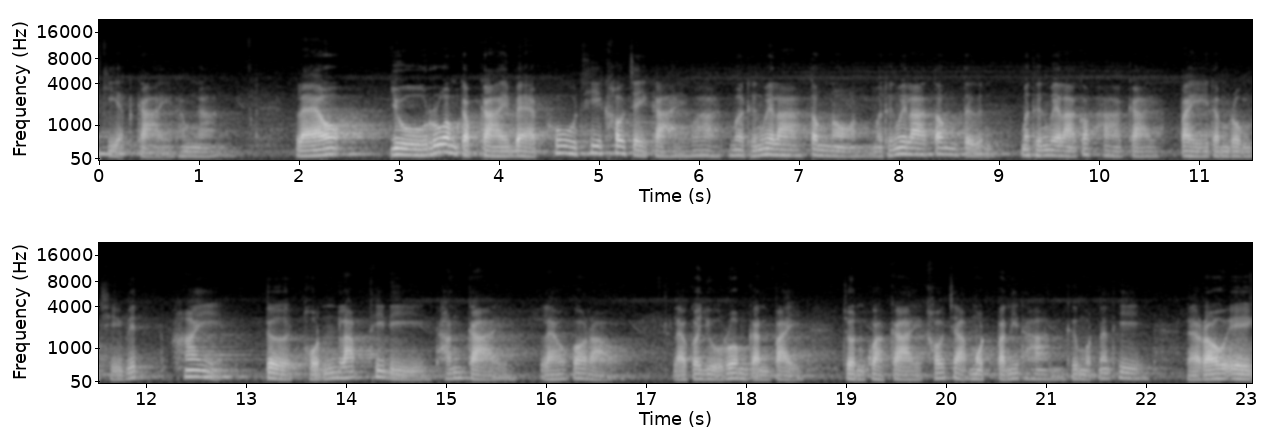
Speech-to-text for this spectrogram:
เกียรติกายทำงาน แล้วอยู่ร่วมกับกายแบบผู้ที่เข้าใจกายว่าเมื่อถึงเวลาต้องนอน เมื่อถึงเวลาต้องตื่น เมื่อถึงเวลาก็พากายไปดำรงชีวิต ให้เกิดผลลัพธ์ที่ดีทั้งกายแล้วก็เรา แล้วก็อยู่ร่วมกันไป จนกว่ากายเขาจะหมดปณิธานคือหมดหน้าที่แต่เราเอง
